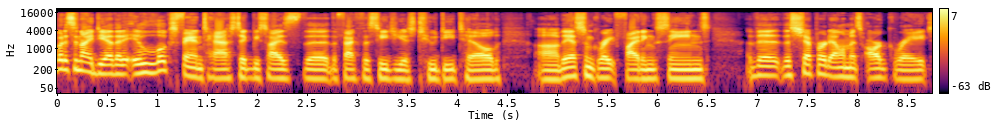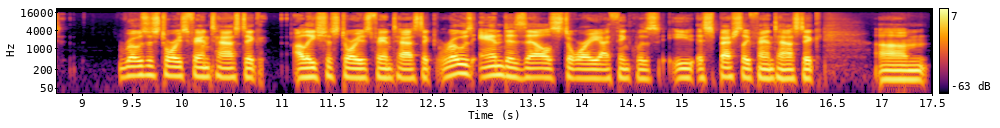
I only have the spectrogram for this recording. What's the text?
But it's an idea that it looks fantastic. Besides the the fact that the CG is too detailed, uh, they have some great fighting scenes. The the shepherd elements are great. Rose's story is fantastic. Alicia's story is fantastic. Rose and Dezel's story, I think, was especially fantastic. Um,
